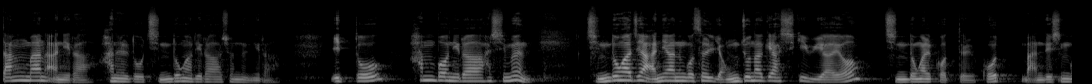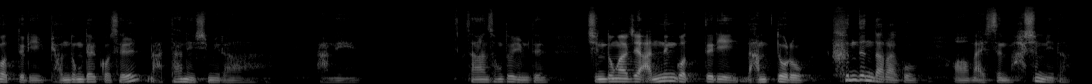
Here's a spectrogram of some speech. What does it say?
땅만 아니라 하늘도 진동하리라 하셨느니라. 이 또 한 번이라 하심은 진동하지 아니하는 것을 영존하게 하시기 위하여 진동할 것들 곧 만드신 것들이 변동될 것을 나타내심이라. 아멘. 사랑하는 성도님들, 진동하지 않는 것들이 남도록 흔든다라고 어, 말씀하십니다.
